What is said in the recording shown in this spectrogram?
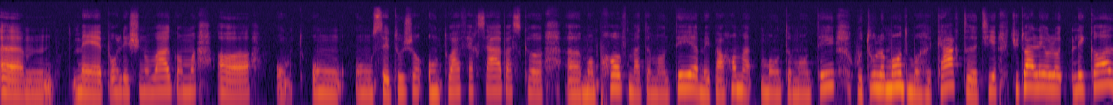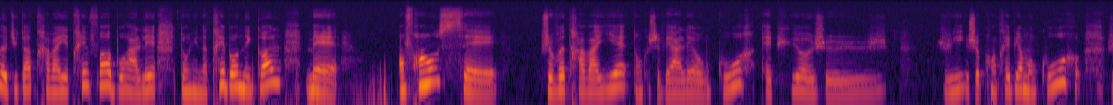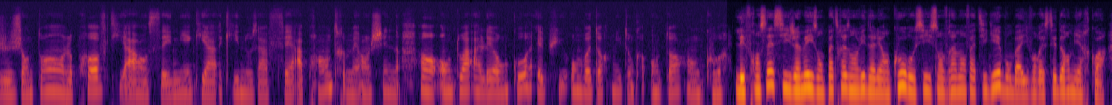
Euh, mais pour les Chinois, comme euh, on, on, on sait toujours, on doit faire ça parce que euh, mon prof m'a demandé, mes parents m'ont demandé, ou tout le monde me regarde, dit, tu dois aller à l'école, tu dois travailler très fort pour aller dans une très bonne école. Mais en France, c'est je veux travailler, donc je vais aller en cours et puis euh, je, je- prends très bien mon cours. Je- J'entends le prof qui a enseigné, qui, a, qui nous a fait apprendre. Mais en Chine, on, on doit aller en cours et puis on va dormir, donc on dort en cours. Les Français, si jamais ils n'ont pas très envie d'aller en cours ou s'ils sont vraiment fatigués, bon bah ils vont rester dormir quoi.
